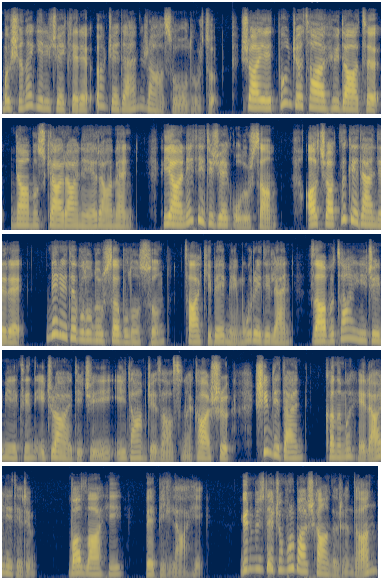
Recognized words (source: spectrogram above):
başına geleceklere önceden razı olurdu. Şayet bunca taahhüdatı namuskâraneye rağmen hıyanet edecek olursam, alçaklık edenlere nerede bulunursa bulunsun takibe memur edilen zabıta-i cemiyetin icra edeceği idam cezasına karşı şimdiden kanımı helal ederim. Vallahi ve billahi. Günümüzde cumhurbaşkanlarından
